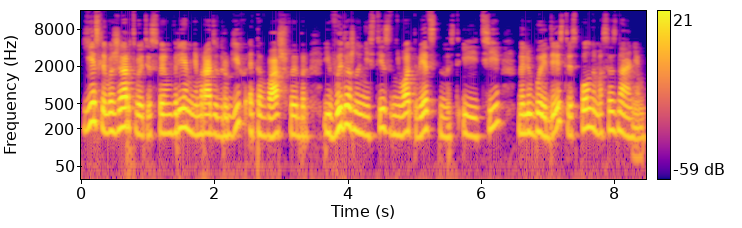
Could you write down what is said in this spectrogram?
Если вы жертвуете своим временем ради других, это ваш выбор, и вы должны нести за него ответственность и идти на любые действия с полным осознанием.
